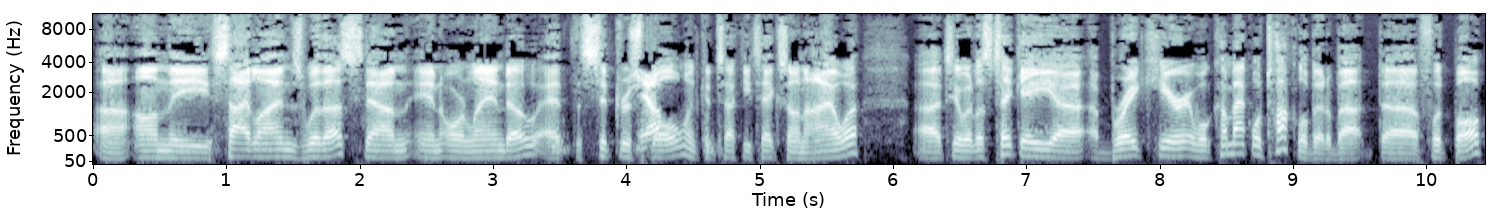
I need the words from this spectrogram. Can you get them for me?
uh, on the sidelines with us down in Orlando at the Citrus Yep. Bowl when Kentucky takes on Iowa. Uh, you let's take a, uh, a break here, and we'll come back. We'll talk a little bit about uh, football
